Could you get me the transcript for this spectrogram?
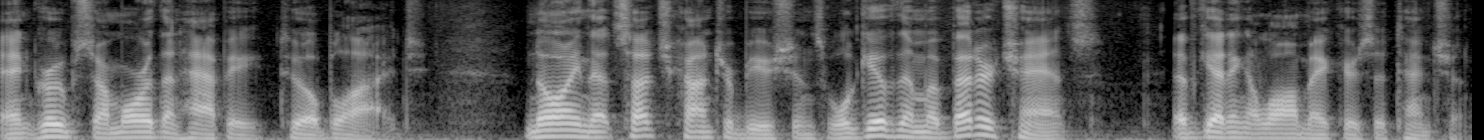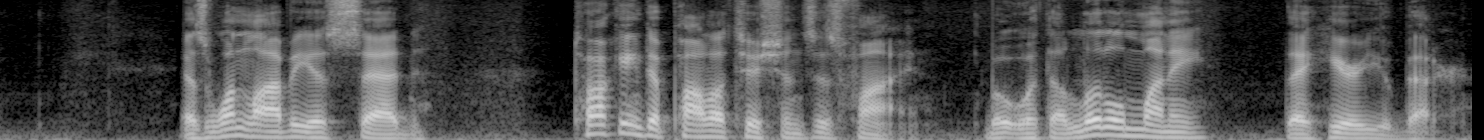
and groups are more than happy to oblige, knowing that such contributions will give them a better chance of getting a lawmaker's attention. As one lobbyist said, talking to politicians is fine, but with a little money, they hear you better.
